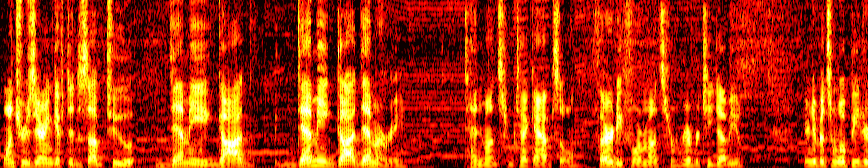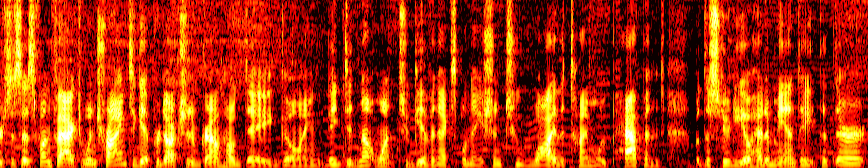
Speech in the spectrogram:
One True Zerian gifted a sub to Demi God Demi Godemery. 10 months from Tech Absol. 34 months from River TW. 30 bits from Will Peters who says, Fun fact, when trying to get production of Groundhog Day going, they did not want to give an explanation to why the time loop happened, but the studio had a mandate that there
